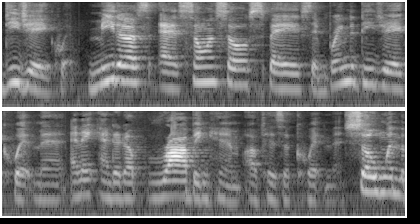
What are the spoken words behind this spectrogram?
DJ equipment. Meet us at so and so space and bring the DJ equipment. And they ended up robbing him of his equipment. So when the,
